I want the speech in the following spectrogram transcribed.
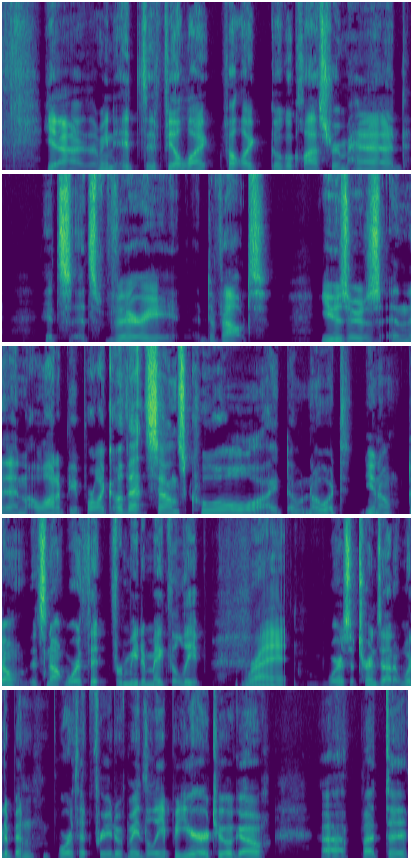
yeah, I mean, it it feel like felt like Google Classroom had it's it's very devout users and then a lot of people are like oh that sounds cool i don't know what you know don't it's not worth it for me to make the leap right whereas it turns out it would have been worth it for you to have made the leap a year or two ago, uh, but uh,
